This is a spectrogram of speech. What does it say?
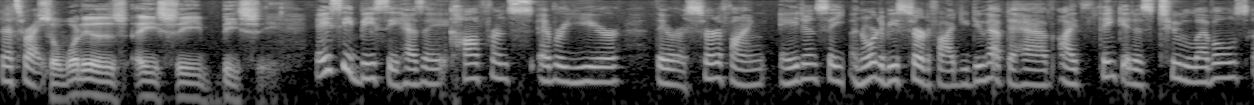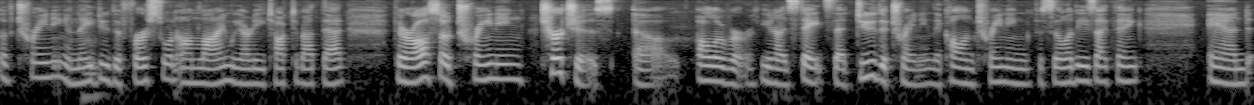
That's right. So, what is ACBC? ACBC has a conference every year. They're a certifying agency. In order to be certified, you do have to have, I think it is two levels of training, and they mm. do the first one online. We already talked about that. There are also training churches uh, all over the United States that do the training. They call them training facilities, I think. And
